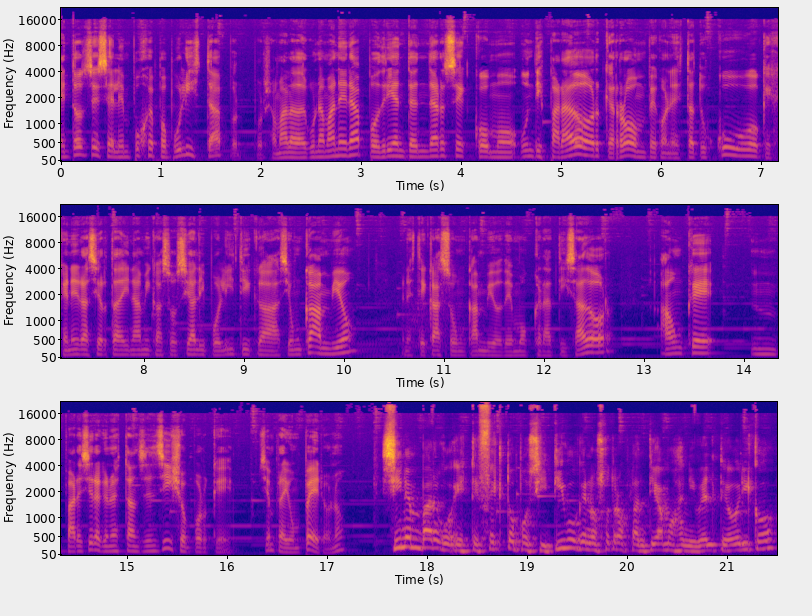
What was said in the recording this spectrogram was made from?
Entonces el empuje populista, por, llamarlo de alguna manera, podría entenderse como un disparador que rompe con el status quo, que genera cierta dinámica social y política hacia un cambio, en este caso un cambio democratizador, aunque mm, pareciera que no es tan sencillo porque siempre hay un pero, ¿no? Sin embargo, este efecto positivo que nosotros planteamos a nivel teórico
